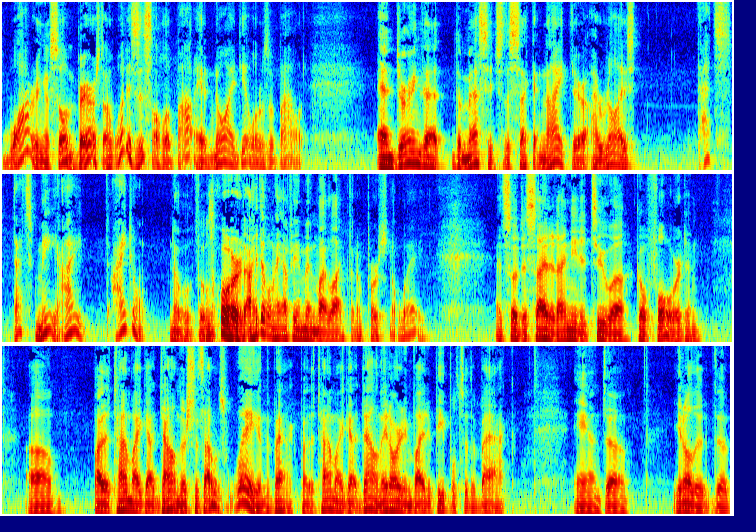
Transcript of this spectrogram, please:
watering. I was so embarrassed. I what is this all about? I had no idea what it was about. And during that the message, the second night there, I realized that's that's me. I I don't know the Lord. I don't have Him in my life in a personal way, and so decided I needed to uh, go forward. And um, by the time I got down there, since I was way in the back, by the time I got down, they'd already invited people to the back, and uh, you know the the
